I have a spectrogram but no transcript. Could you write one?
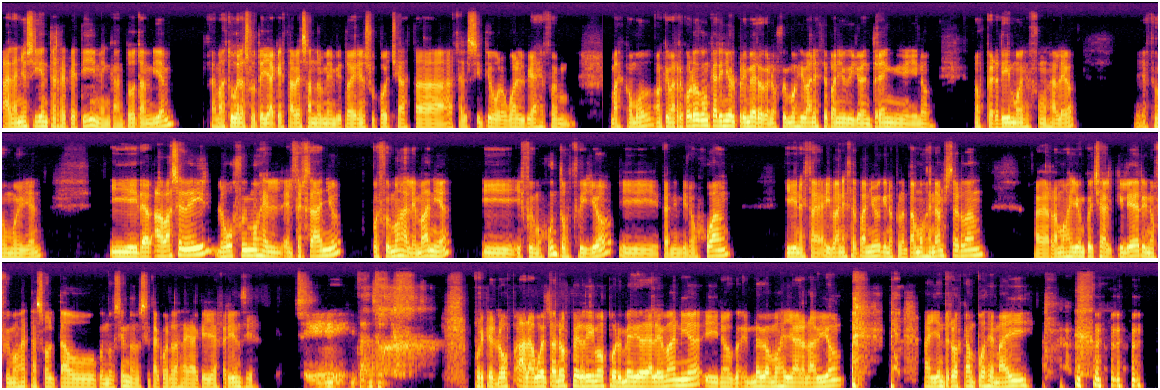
Al año siguiente repetí, me encantó también. Además tuve la suerte ya que esta vez Sandro me invitó a ir en su coche hasta, hasta el sitio, con lo cual el viaje fue más cómodo. Aunque me recuerdo con cariño el primero, que nos fuimos Iván Estepanio y yo en tren y no, nos perdimos y fue un jaleo. Estuvo muy bien. Y a base de ir, luego fuimos el, tercer año, pues fuimos a Alemania y, fuimos juntos, tú y yo, y también vino Juan y vino esta, Iván Estepaño y nos plantamos en Ámsterdam, agarramos ahí un coche de alquiler y nos fuimos hasta Soltau conduciendo, no sé si te acuerdas de aquella experiencia. Sí, y tanto. Porque a la vuelta nos perdimos por medio de Alemania y no, no íbamos a llegar al avión, ahí entre los campos de maíz.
